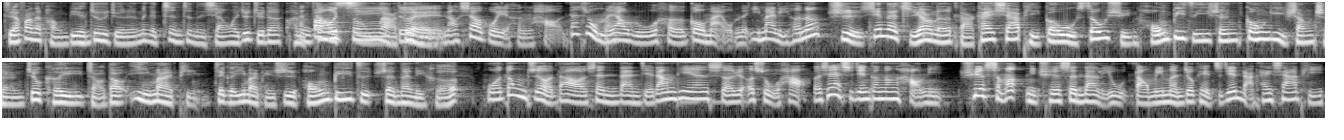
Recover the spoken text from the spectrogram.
只要放在旁边，就会觉得那个阵阵的香味，就觉得很高松啦。对，对，然后效果也很好。但是我们要如何购买我们的义卖礼盒呢？是现在只要呢打开虾皮购物，搜寻“红鼻子医生公益商城”，就可以找到义卖品。这个义卖品是红鼻子圣诞礼盒。活动只有到圣诞节当天，十二月二十五号。而现在时间刚刚好，你缺什么？你缺圣诞礼物，岛民们就可以直接打开虾皮，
